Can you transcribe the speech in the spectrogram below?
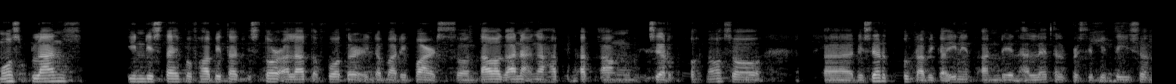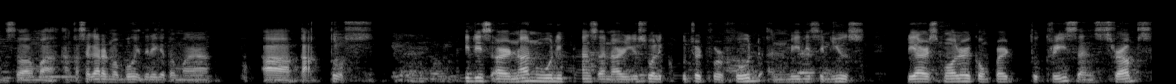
Most plants in this type of habitat store a lot of water in the body parts. So ang tawag ana nga habitat ang deserto, no? So uh, deserto, grabe ka init and then a little precipitation. So ang, ang kasagaran mabuhi diri mga uh, cactus. These are non-woody plants and are usually cultured for food and medicine use. They are smaller compared to trees and shrubs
